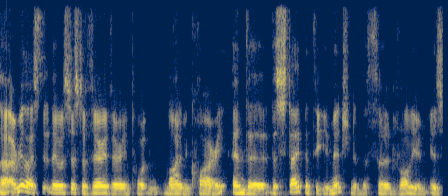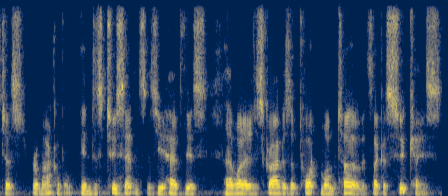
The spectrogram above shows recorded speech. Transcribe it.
Uh, I realized that there was just a very, very important line of inquiry. And the, the statement that you mentioned in the third volume is just remarkable. In just two sentences, you have this, uh, what I describe as a portmanteau. It's like a suitcase.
